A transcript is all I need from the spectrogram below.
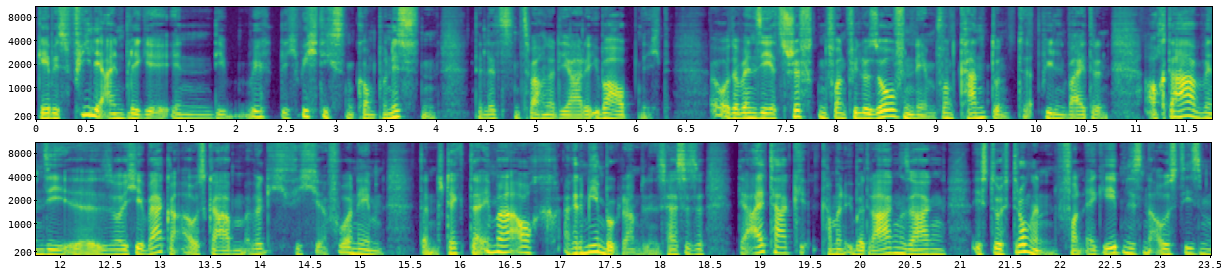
gäbe es viele Einblicke in die wirklich wichtigsten Komponisten der letzten 200 Jahre überhaupt nicht. Oder wenn Sie jetzt Schriften von Philosophen nehmen, von Kant und vielen weiteren, auch da, wenn Sie äh, solche Werkeausgaben wirklich sich vornehmen, dann steckt da immer auch Akademienprogramm drin. Das heißt also, der Alltag, kann man übertragen sagen, ist durchdrungen von Ergebnissen aus diesem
